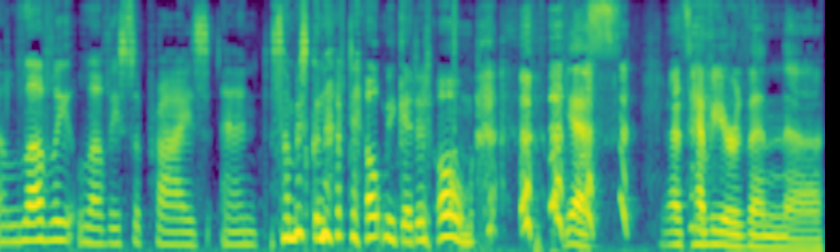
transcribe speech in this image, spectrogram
a lovely, lovely surprise, and somebody's going to have to help me get it home. yes, that's heavier than uh,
